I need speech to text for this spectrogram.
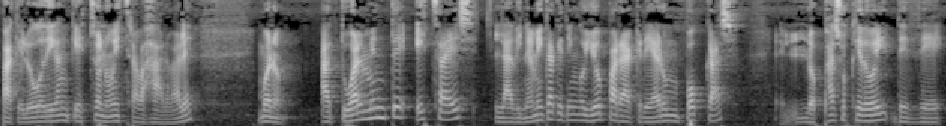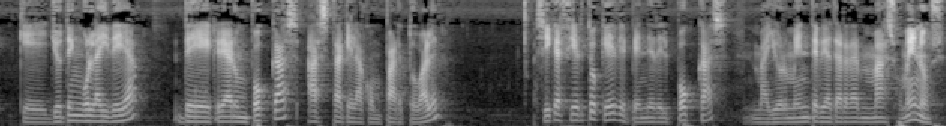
para que luego digan que esto no es trabajar, ¿vale? Bueno, Actualmente esta es la dinámica que tengo yo para crear un podcast, los pasos que doy desde que yo tengo la idea de crear un podcast hasta que la comparto, ¿vale? Sí que es cierto que depende del podcast, mayormente voy a tardar más o menos.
